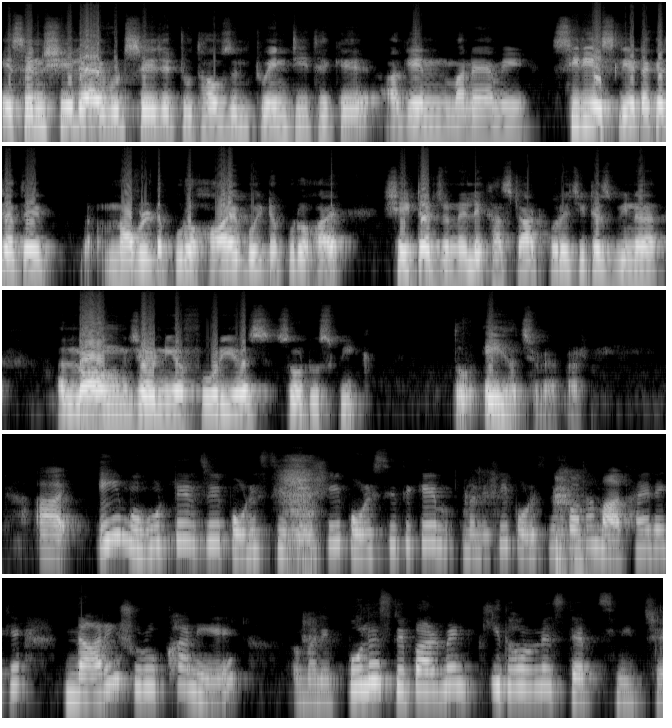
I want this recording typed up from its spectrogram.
এসেনশিয়ালি আই উড সে যে টু থাউজেন্ড টোয়েন্টি থেকে আগেন মানে আমি সিরিয়াসলি এটাকে যাতে নভেলটা পুরো হয়, বইটা পুরো হয় সেইটার জন্য লেখা স্টার্ট করেছি। It has been a long journey of four years so to speak তো এই হচ্ছে ব্যাপার। এই মুহূর্তের যে পরিস্থিতি সেই পরিস্থিতিকে মানে সেই পরিস্থিতির কথা মাথায় রেখে নারী সুরক্ষা নিয়ে মানে পুলিশ ডিপার্টমেন্ট কি ধরনের স্টেপস নিচ্ছে?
